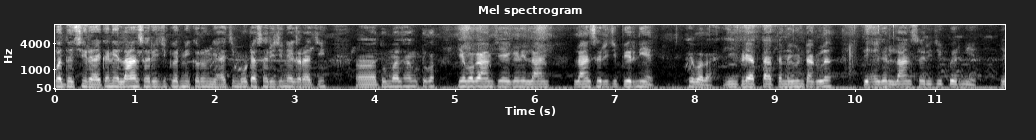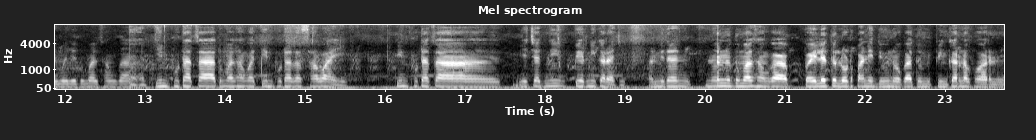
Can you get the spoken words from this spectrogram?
पद्धतशीर आहे का नाही लहान सरीची पेरणी करून घ्यायची मोठ्या सरीची नाही करायची. तुम्हाला सांगतो का हे बघा आमच्या आहे का नाही लहान लहान सरीची पेरणी आहे. हे बघा हे इकडे आत्ता आता नवीन टाकलं ते आहे का लहान सरीची पेरणी आहे. हे म्हणजे तुम्हाला सांगू का तीन फुटाचा तुम्हाला सांगू का तीन फुटाचा सावा आहे. तीन फुटाचा याच्यातनी पेरणी करायची. आणि मित्रांनो तुम्हाला सांगा पहिले तर लोट पाणी देऊ नका तुम्ही पिंकरनं फवारणी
